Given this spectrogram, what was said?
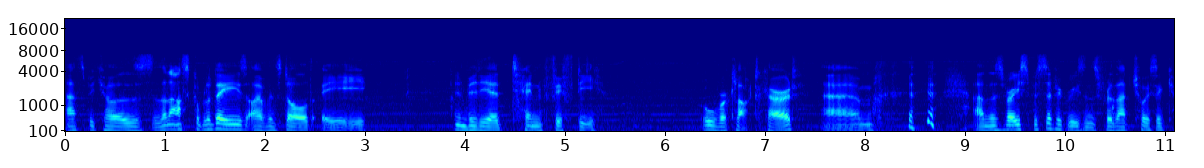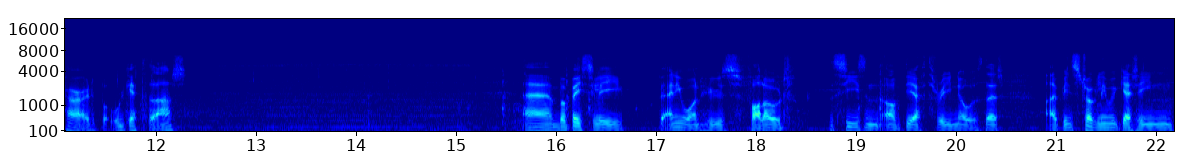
That's because in the last couple of days, I've installed a NVIDIA 1050 overclocked card. Um, and there's very specific reasons for that choice of card, but we'll get to that. Um, but basically, anyone who's followed the season of the F3 knows that I've been struggling with getting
